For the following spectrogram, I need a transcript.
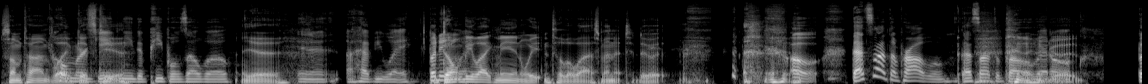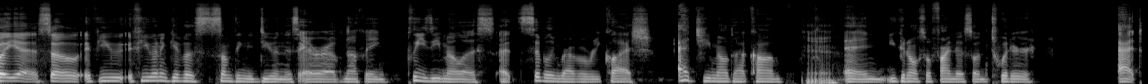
sometimes Homework gets to gave you. me the people's elbow Yeah. in a, a heavy way. But don't be like me and wait until the last minute to do it. oh, that's not the problem. That's not the problem at all. But yeah, so if you if you want to give us something to do in this era of nothing, please email us at sibling rivalry clash at gmail.com. Yeah. And you can also find us on Twitter at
